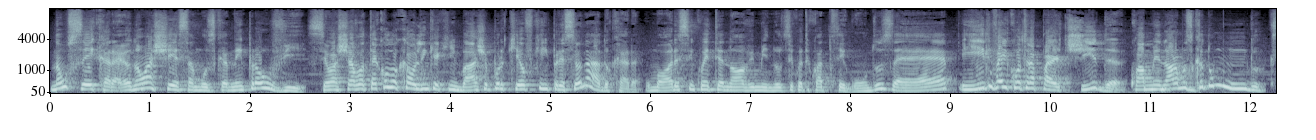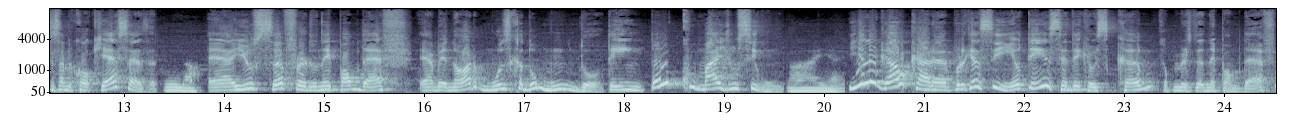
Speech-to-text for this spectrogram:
Não sei, cara, eu não achei essa música nem pra ouvir. Se eu achar, vou até colocar o link aqui embaixo porque eu fiquei impressionado, cara. Uma hora e 59 minutos e 54 segundos é. E ele vai em contrapartida com a menor música do mundo. Você sabe qual que é, César? Não. É a You Suffer do Napalm Death. É a menor música do mundo. Tem pouco mais de um segundo. Ai, ai. E é legal, cara, porque assim, eu tenho esse CD que é o Scam, que é o primeiro CD do Napalm Death,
